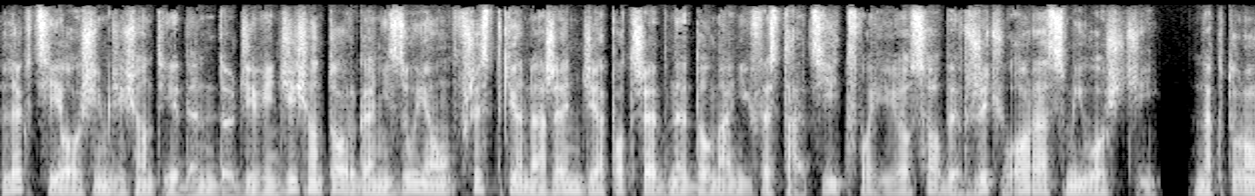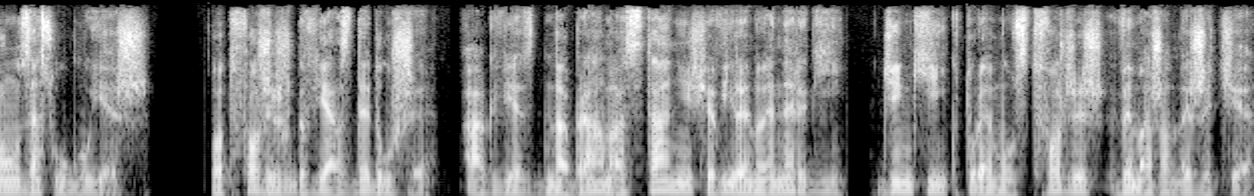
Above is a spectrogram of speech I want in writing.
Lekcje 81 do 90 organizują wszystkie narzędzia potrzebne do manifestacji Twojej osoby w życiu oraz miłości, na którą zasługujesz. Otworzysz gwiazdę duszy, a gwiezdna brama stanie się wirem energii, dzięki któremu stworzysz wymarzone życie.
